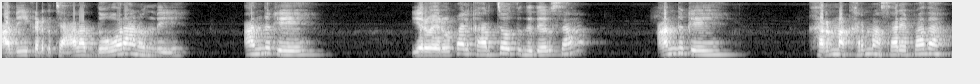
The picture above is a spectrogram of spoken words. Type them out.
అది ఇక్కడికి చాలా దూరానుంది. అందుకే. ఇరవై రూపాయలు ఖర్చు అవుతుంది తెలుసా? అందుకే. కర్మ కర్మ సరే పద.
